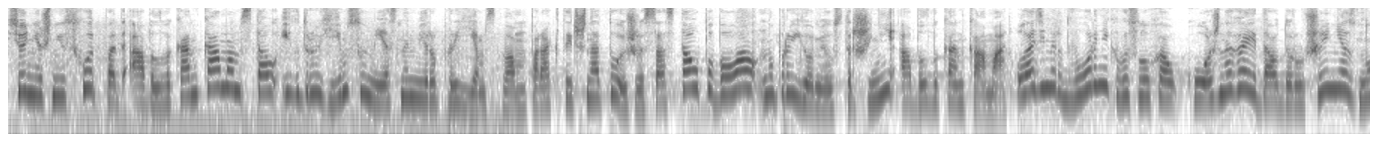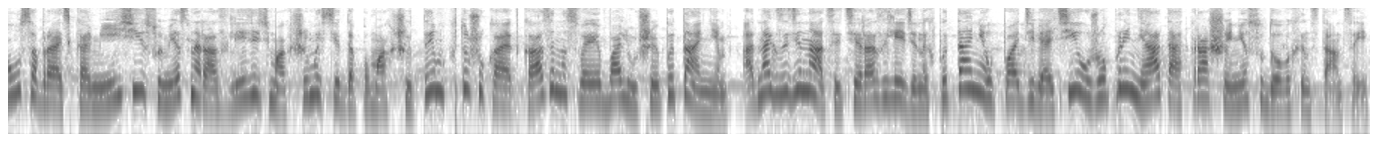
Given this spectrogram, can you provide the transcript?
Сённяшні сход пад аблвыканкамам стаў іх другім сумесным мерапрыемствам. Практычна той жа састаў пабываў на прыёме ў старшыні аблвыканкама. Владзімир Дворнік выслухаў кожнага і даў даручэнне зноў сабраць камісіі, сумесна разгледзець магчымасці дапамагчы тым, хто шукае адказы на свае балючыя пытанні. Аднак з 11 разгледзеных пытанняў па 9 ўжо прынята рашэнне судовых інстанцый.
